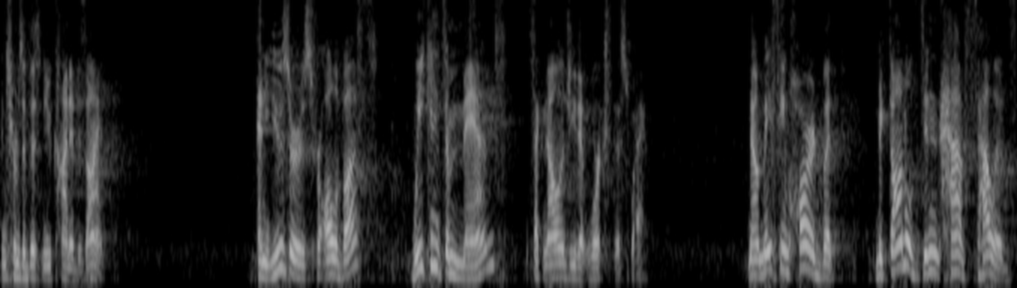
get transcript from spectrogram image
in terms of this new kind of design? And users, for all of us, we can demand technology that works this way. Now, it may seem hard, but McDonald's didn't have salads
